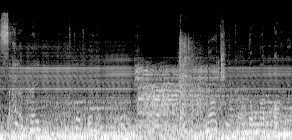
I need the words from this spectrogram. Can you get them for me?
Celebrate. Of course, why not? No chica, you're not bombing.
